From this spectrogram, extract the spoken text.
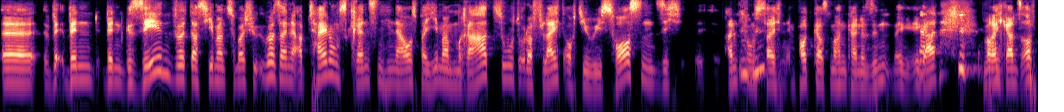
äh, wenn, wenn gesehen wird, dass jemand zum Beispiel über seine Abteilungsgrenzen hinaus bei jemandem Rat sucht oder vielleicht auch die Ressourcen sich, äh, mhm. Anführungszeichen mhm. im Podcast machen keine Sinn, äh, egal, ja. mache ich ganz oft.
